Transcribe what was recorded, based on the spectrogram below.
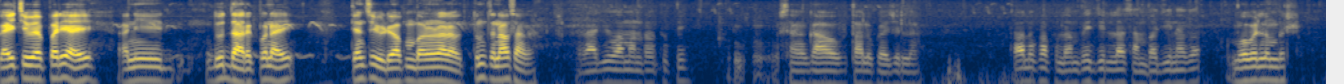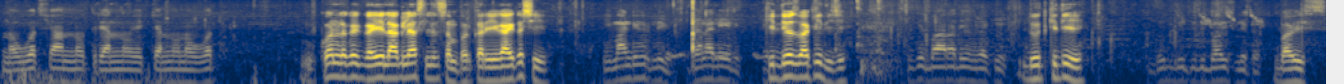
गाईचे व्यापारी आहे आणि दूधधारक पण आहे. त्यांचा व्हिडिओ आपण बनवणार आहोत. तुमचं नाव सांगा. राजू वामनराव तुपे सांगा गाव तालुका जिल्हा. तालुका फुलंब्री जिल्हा संभाजीनगर. मोबाईल नंबर. नव्वद शहाण्णव त्र्याण्णव एक्क्याण्णव नव्वद. कोणाला काही गाई लागले असले तर संपर्क करा. ही गाय कशी? आहे? ही मांडी उरली जनाली येली किती दिवस बाकी आहे तिचे? बारा दिवस बाकी दूध किती आहे? दूध बी तिथे बावीस लिटर. बावीस.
